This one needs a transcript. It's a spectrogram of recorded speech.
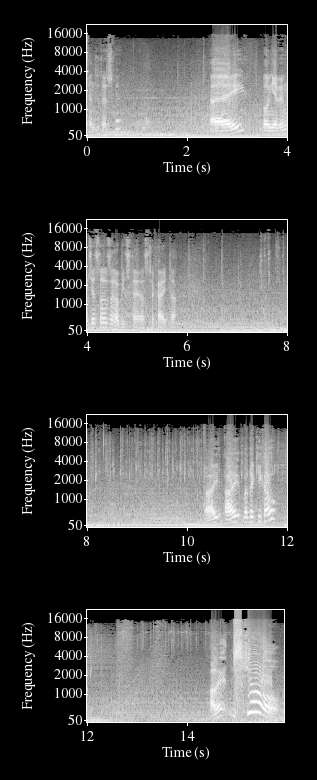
Tędy też nie? Ej, bo nie wiem gdzie co zrobić teraz, czekaj ta. Aj, aj, będę kichał? Ale... Cio!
